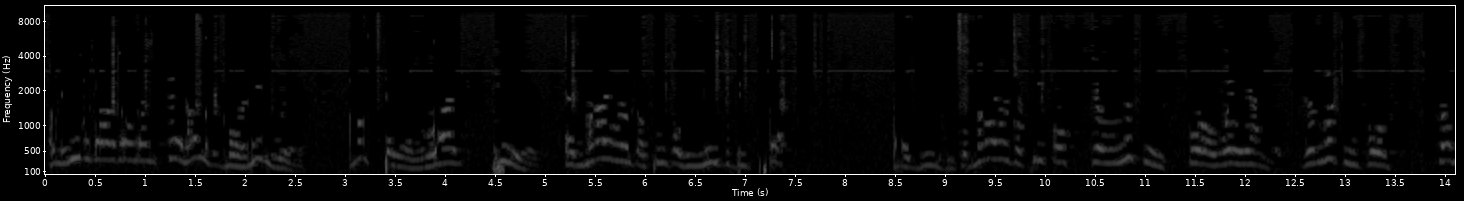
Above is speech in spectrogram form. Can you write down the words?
I mean, even though I don't understand, I'm not going anywhere. I'm staying right here. Admirers are people who need to be touched by Jesus. Admirers are people, they're looking for a way out. They're looking for some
